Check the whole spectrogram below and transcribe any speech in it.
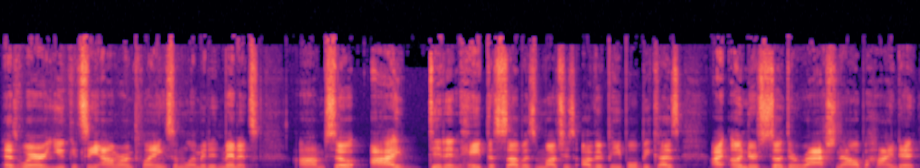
as where you could see Almiron playing some limited minutes. Um, so I didn't hate the sub as much as other people because I understood the rationale behind it.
